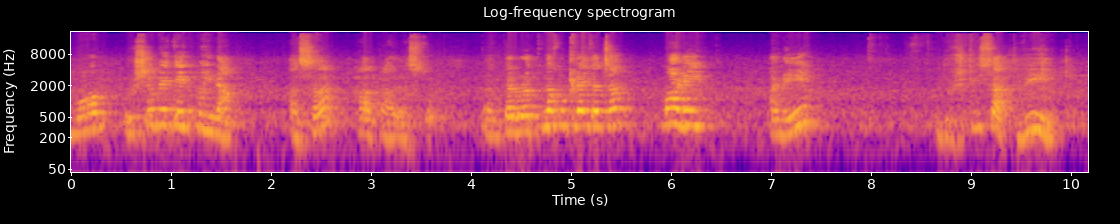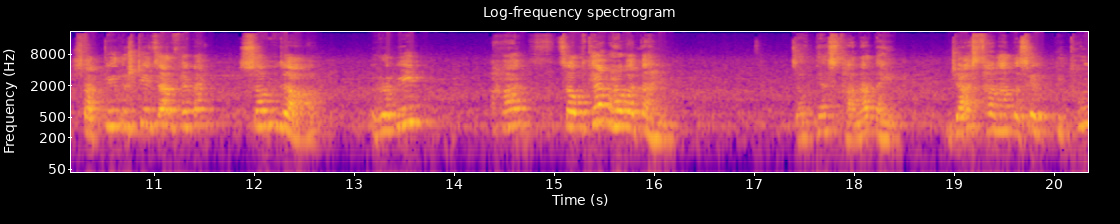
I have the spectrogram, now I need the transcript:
मग वृषभेत एक महिना. असा हा काळ असतो. नंतर रत्न कुठला आहे त्याचा? माणिक. आणि दृष्टी सातवी सातवी दृष्टीचा अर्थ काय? समजा रवी हा चौथ्या भावात आहे. चौथ्या स्थानात आहे. ज्या स्थानात असेल तिथून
